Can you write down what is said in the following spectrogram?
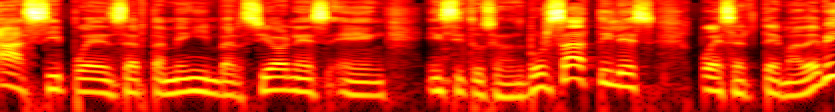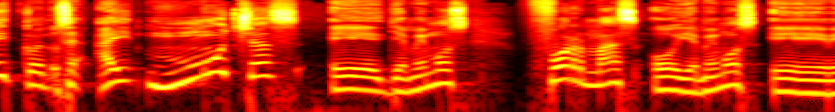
Así pueden ser también inversiones en instituciones bursátiles, puede ser tema de Bitcoin. O sea, hay muchas, eh, llamemos, formas o llamemos... Eh,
